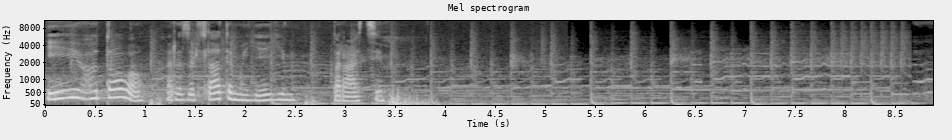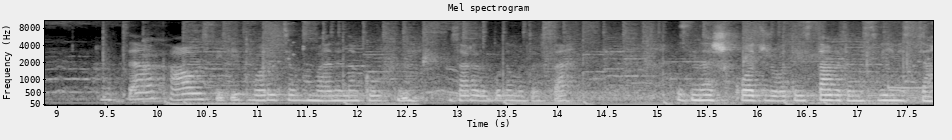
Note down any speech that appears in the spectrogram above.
І готово результати моєї праці. Хаос, який твориться в мене на кухні. Зараз будемо це все знешкоджувати і ставити на свої місця.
